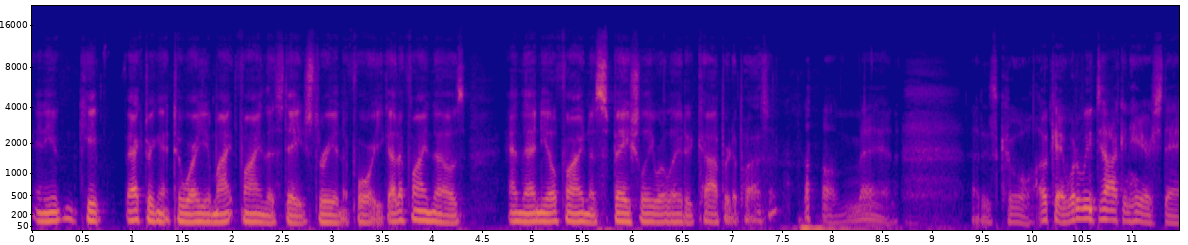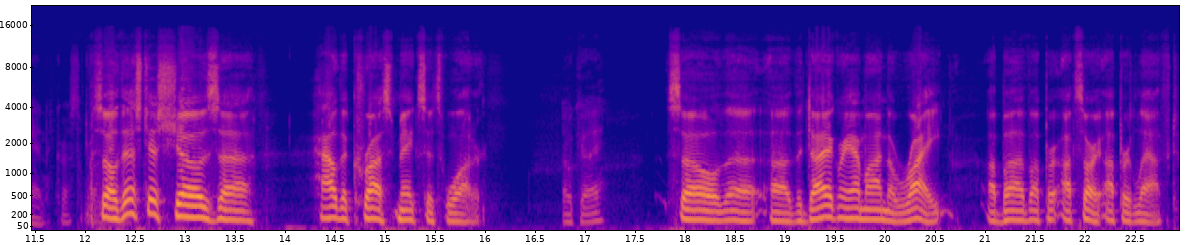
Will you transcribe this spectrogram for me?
and you can keep vectoring it to where you might find the stage three and the four. You got to find those, and then you'll find a spatially related copper deposit. Oh man, that is cool. Okay, what are we talking here, Stan? So this just shows uh, how the crust makes its water. Okay. So the uh, the diagram on the right above upper, up, sorry, upper left.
